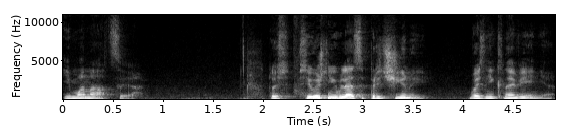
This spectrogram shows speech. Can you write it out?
эманация. То есть Всевышний является причиной возникновения.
